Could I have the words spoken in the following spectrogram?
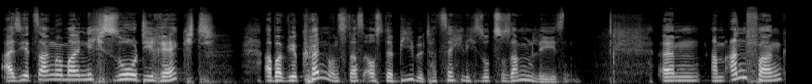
Also jetzt sagen wir mal nicht so direkt, aber wir können uns das aus der Bibel tatsächlich so zusammenlesen. Ähm, am Anfang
